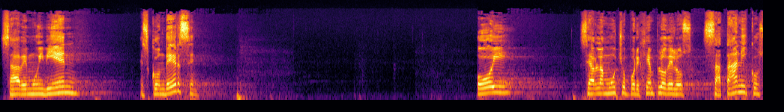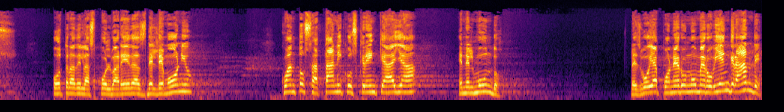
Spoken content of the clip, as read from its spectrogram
Sabe muy bien esconderse. Hoy se habla mucho, por ejemplo, de los satánicos, otra de las polvaredas del demonio. ¿Cuántos satánicos creen que haya en el mundo. Les voy a poner un número bien grande,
